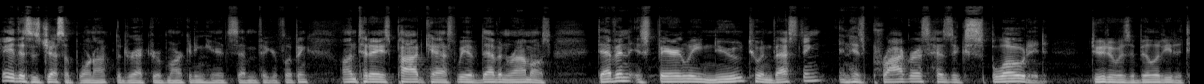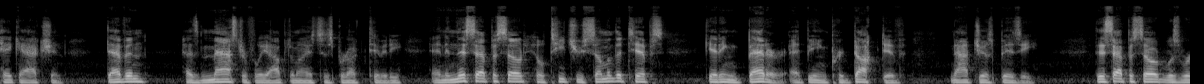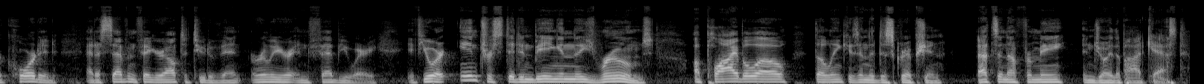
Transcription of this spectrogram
Hey, this is Jessup Warnock, the Director of Marketing here at Seven Figure Flipping. On today's podcast, we have Devin Ramos. Devin is fairly new to investing, and his progress has exploded due to his ability to take action. Devin has masterfully optimized his productivity, and in this episode, he'll teach you some of the tips getting better at being productive, not just busy. This episode was recorded at a seven figure altitude event earlier in February. If you are interested in being in these rooms, apply below. The link is in the description. That's enough from me. Enjoy the podcast.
